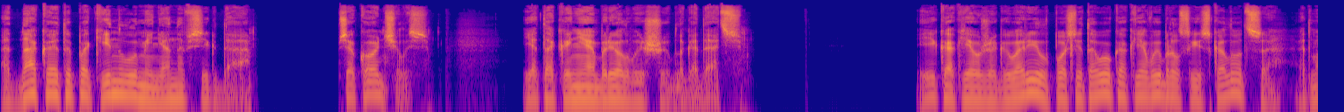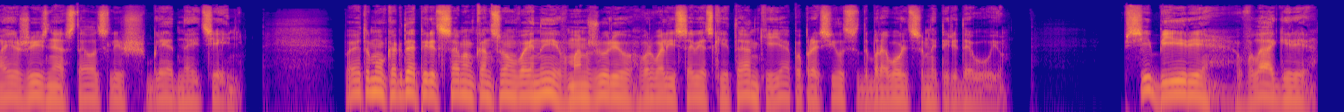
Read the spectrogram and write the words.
Однако это покинуло меня навсегда. Все кончилось. Я так и не обрел высшую благодать. И, как я уже говорил, после того, как я выбрался из колодца, от моей жизни осталась лишь бледная тень. Поэтому, когда перед самым концом войны в Манчжурию ворвались советские танки, я попросился добровольцем на передовую. В Сибири, в лагере,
